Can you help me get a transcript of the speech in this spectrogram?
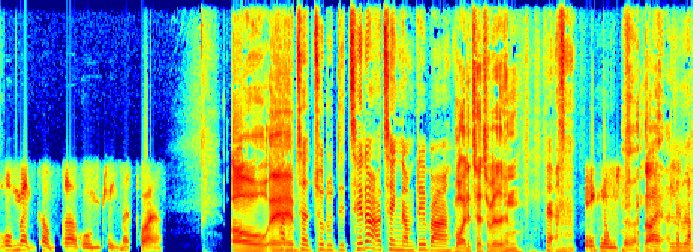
rummand kom fra Rummi Kleman, tror jeg. Og Har øh, du taget, tog du det til dig og tænkte, om det er bare... hvor er det tatoveret henne? Ja, Ikke nogen steder. nej, alligevel.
